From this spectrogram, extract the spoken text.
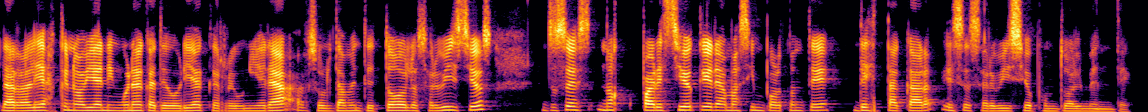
la realidad es que no había ninguna categoría que reuniera absolutamente todos los servicios. Entonces nos pareció que era más importante destacar ese servicio puntualmente.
